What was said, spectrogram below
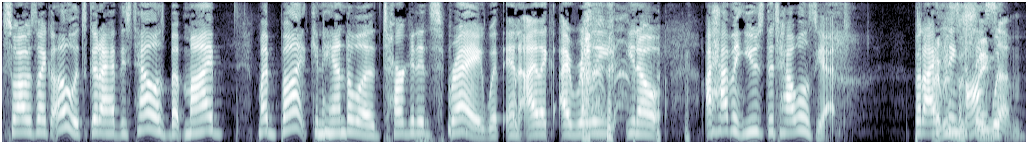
So I was like, "Oh, it's good I have these towels, but my my butt can handle a targeted spray with and I like I really, you know, I haven't used the towels yet. But I, I think same- Awesome.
